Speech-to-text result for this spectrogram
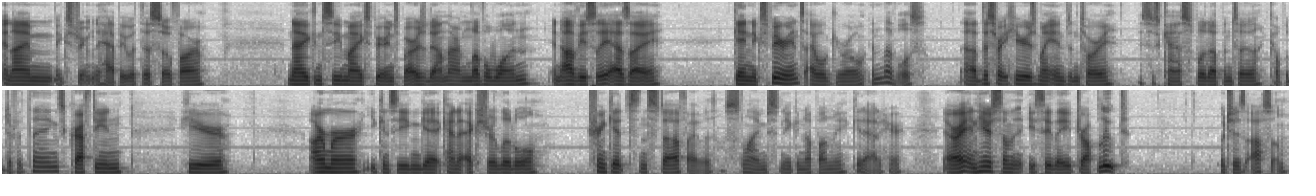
and I'm extremely happy with this so far. Now you can see my experience bars down there. I'm level 1, and obviously as I gain experience, I will grow in levels. Uh, this right here is my inventory. It's just kind of split up into a couple different things. Crafting here, armor. You can see you can get kind of extra little trinkets and stuff. I have a slime sneaking up on me. Get out of here. Alright, and here's something you see they drop loot, which is awesome.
